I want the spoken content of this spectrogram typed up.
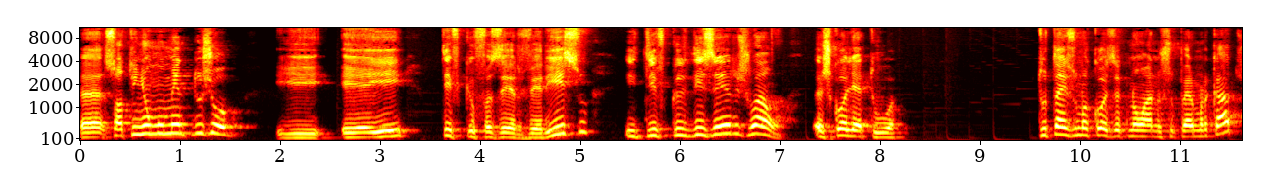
Uh, só tinha um momento do jogo. E, e aí tive que o fazer ver isso e tive que lhe dizer: João, a escolha é tua. Tu tens uma coisa que não há nos supermercados,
